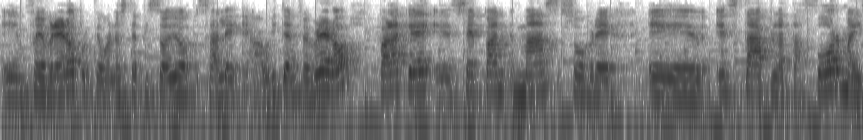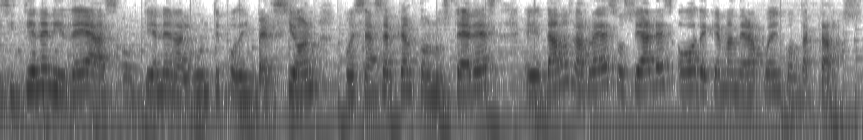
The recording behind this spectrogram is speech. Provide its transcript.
en febrero, porque bueno, este episodio sale ahorita en febrero, para que eh, sepan más sobre eh, esta plataforma y si tienen ideas o tienen algún tipo de inversión, pues se acercan con ustedes. Eh, danos las redes sociales o de qué manera pueden contactarlos.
